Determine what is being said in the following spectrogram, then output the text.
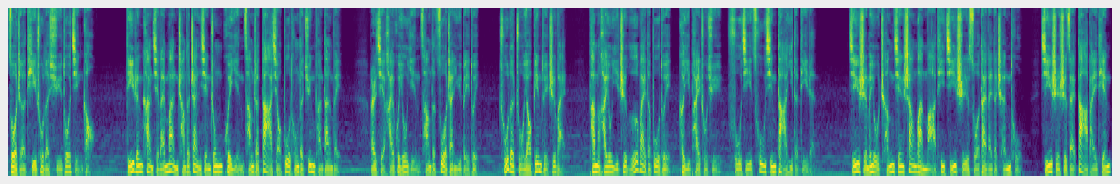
作者提出了许多警告：敌人看起来漫长的战线中会隐藏着大小不同的军团单位。而且还会有隐藏的作战预备队，除了主要编队之外，他们还有一支额外的部队可以派出去伏击粗心大意的敌人。即使没有成千上万马蹄疾驰所带来的尘土，即使是在大白天，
